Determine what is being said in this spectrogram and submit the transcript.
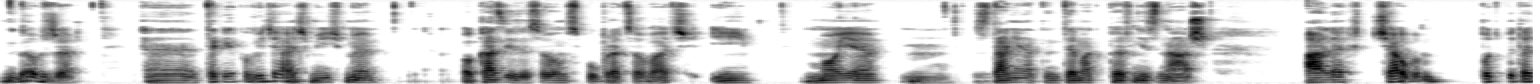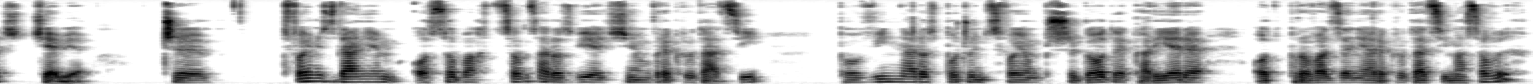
Dobrze. E, tak jak powiedziałaś, mieliśmy okazję ze sobą współpracować i moje mm, zdanie na ten temat pewnie znasz, ale chciałbym podpytać Ciebie, czy Twoim zdaniem osoba chcąca rozwijać się w rekrutacji powinna rozpocząć swoją przygodę, karierę od prowadzenia rekrutacji masowych?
